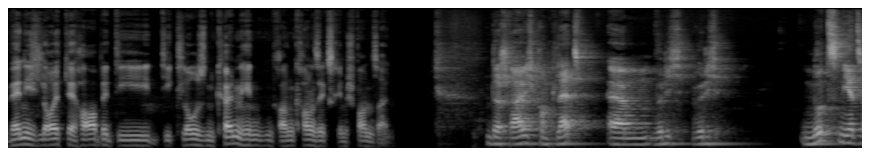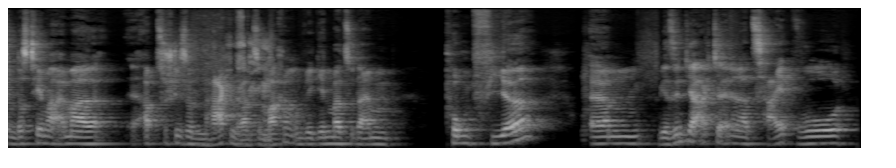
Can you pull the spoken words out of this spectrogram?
wenn ich Leute habe, die, die closen können hinten dran, kann es extrem spannend sein. Unterschreibe ich komplett. Ähm, würde ich, würde ich nutzen jetzt, um das Thema einmal abzuschließen und einen Haken dran zu machen. Und wir gehen mal zu deinem Punkt 4. Ähm, wir sind ja aktuell in einer Zeit, wo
